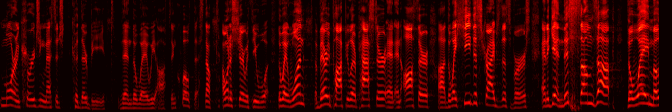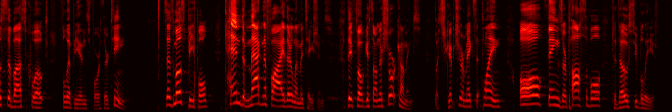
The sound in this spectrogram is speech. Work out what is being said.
more encouraging message could there be than the way we often quote this? Now, I want to share with you what, the way one very popular pastor and, and author, uh, the way he describes this verse. And again, this sums up the way most of us quote Philippians 4:13. It says most people tend to magnify their limitations. They focus on their shortcomings. But scripture makes it plain all things are possible to those who believe.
